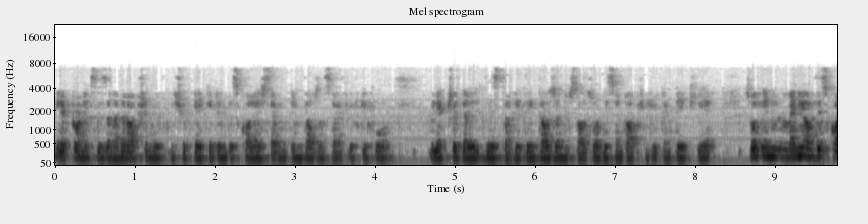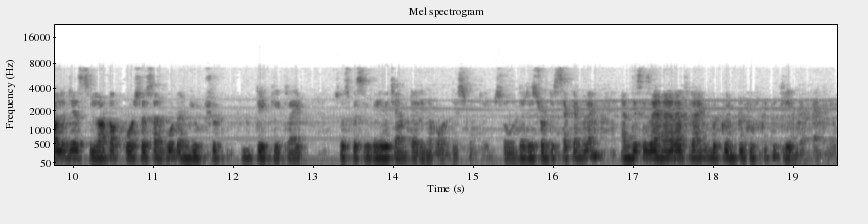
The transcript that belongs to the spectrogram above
electronics is another option. You should take it in this college 17,754 electrical is 33,000 it's also a decent option you can take here. So in many of these colleges a lot of courses are good and you should take it right so specifically which I am telling about this one so that is 22nd rank and this is NRF rank between 250 to 300 category.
